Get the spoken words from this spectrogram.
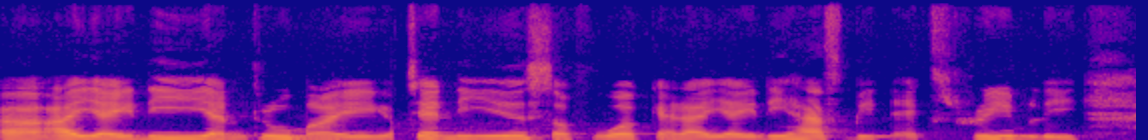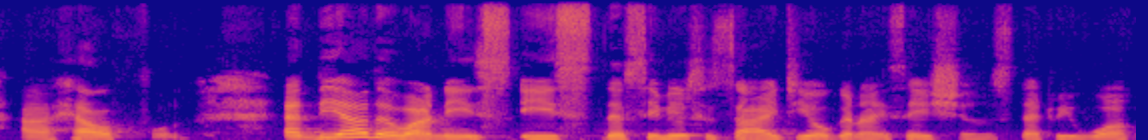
uh, IIED and through my 10 years of work at IID has been extremely uh, helpful. And the other one is, is the civil society organizations that we work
